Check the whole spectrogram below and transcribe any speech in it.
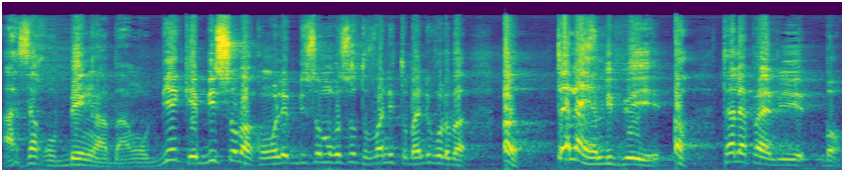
aza kobenga bango. Bien ke biso bacongolais biso moko so tovandi tobandi koloba oh, tala yambi mpe ye. Oh, tala mpe yambi bon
